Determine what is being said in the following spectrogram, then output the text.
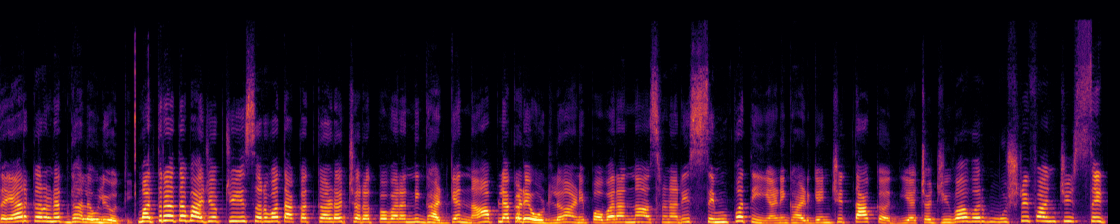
तयार करण्यात घालवली होती. मात्र आता भाजपची सर्व ताकद काढत शरद पवारांनी घाटग्यांना आपल्याकडे ओढलं आणि पवारांना असणारी सिंपती आणि घाटगेंची ताकद याच्या जीवावर मुश्रीफांची सीट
